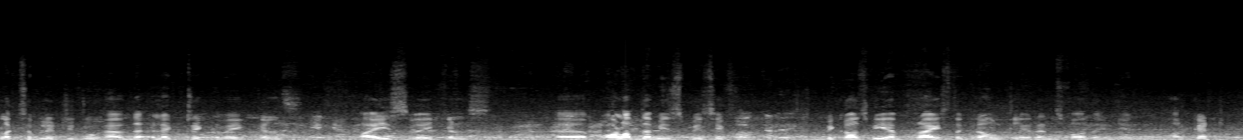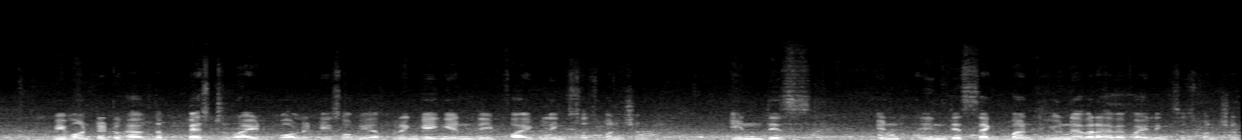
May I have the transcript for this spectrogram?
flexibility to have the electric vehicles, ICE vehicles, uh, all of them is specific. Because we have raised the ground clearance for the Indian market, we wanted to have the best ride quality, so we are bringing in the five-link suspension. In this in, in this segment, you never have a five-link suspension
